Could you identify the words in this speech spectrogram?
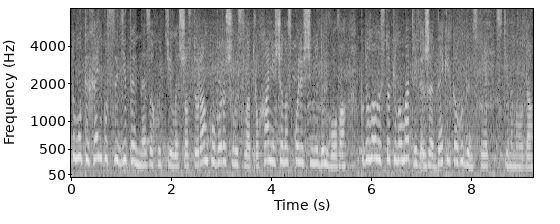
Тому тихенько сидіти не захотіли. Шостої ранку вирушили села Троханів, що на Сколівщині до Львова. Подолали 100 кілометрів, вже декілька годин стоять під стінами ОДА.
